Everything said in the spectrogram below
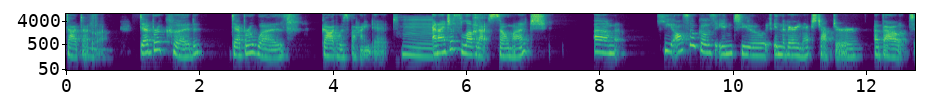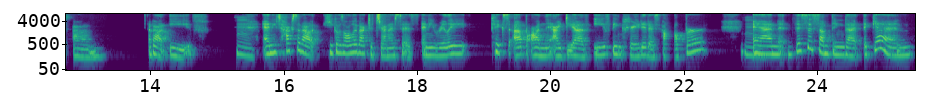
Dot, dot, dot. Deborah could, Deborah was, God was behind it. Hmm. And I just love that so much. Um, he also goes into in the very next chapter about um, about Eve, Hmm. and he talks about he goes all the way back to Genesis, and he really picks up on the idea of Eve being created as helper. Hmm. And this is something that again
